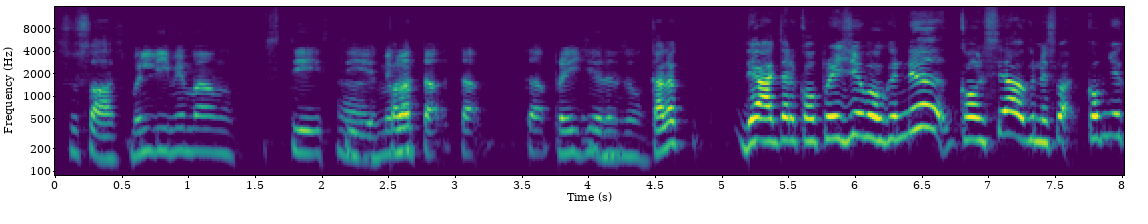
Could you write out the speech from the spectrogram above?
Susah. Beli memang stay stay. Ha, memang kalau- tak tak tak pressure Hmm. langsung. Kalau dia antara kau pressure baru kena, kau siap kena sebab kau punya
